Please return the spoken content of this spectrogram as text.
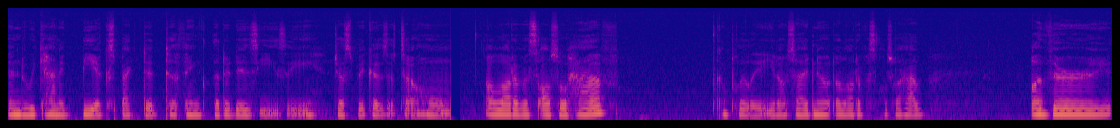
and we can't be expected to think that it is easy just because it's at home. A lot of us also have completely, you know, side note, a lot of us also have other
